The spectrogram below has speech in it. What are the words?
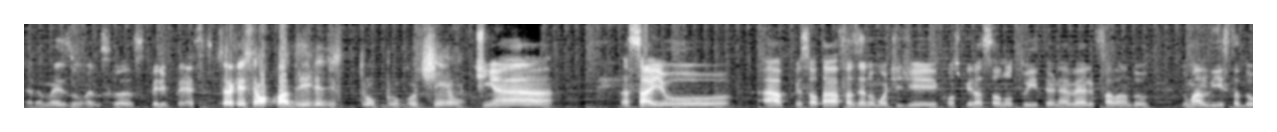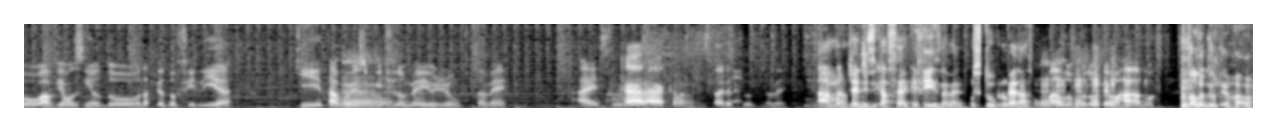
era mais uma das suas peripécias. Será que eles têm uma quadrilha de estupro? Ou tinham? Tinha. Saiu. Ah, o pessoal tava fazendo um monte de conspiração no Twitter, né, velho? Falando de uma lista do aviãozinho do, da pedofilia que tava o Hum. Smith no meio junto também. Aí isso Caraca, mano. essa história é tudo também. Ah, mano, já disse que a série que fez, né, velho? Um estupro no pedaço. Um maluco no teu rabo. Maluco do teu rabo.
